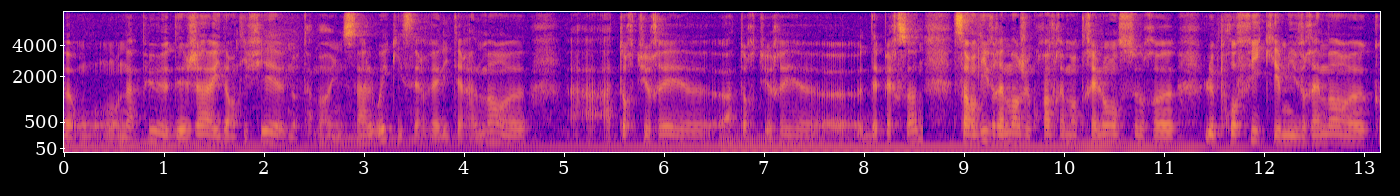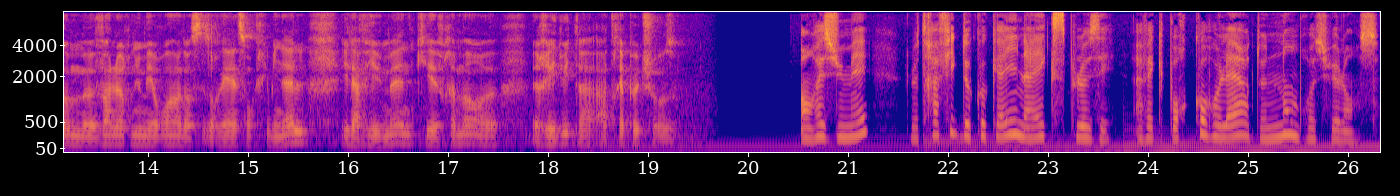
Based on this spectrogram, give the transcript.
euh, on, a pu déjà identifier notamment une salle oui, qui servait littéralement à, torturer, à torturer des personnes. Ça en dit vraiment, je crois, vraiment très long sur le profit qui est mis vraiment comme valeur numéro un dans ces organisations criminelles et la vie humaine qui est vraiment réduite à très peu de choses. En résumé, le trafic de cocaïne a explosé, avec pour corollaire de nombreuses violences.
